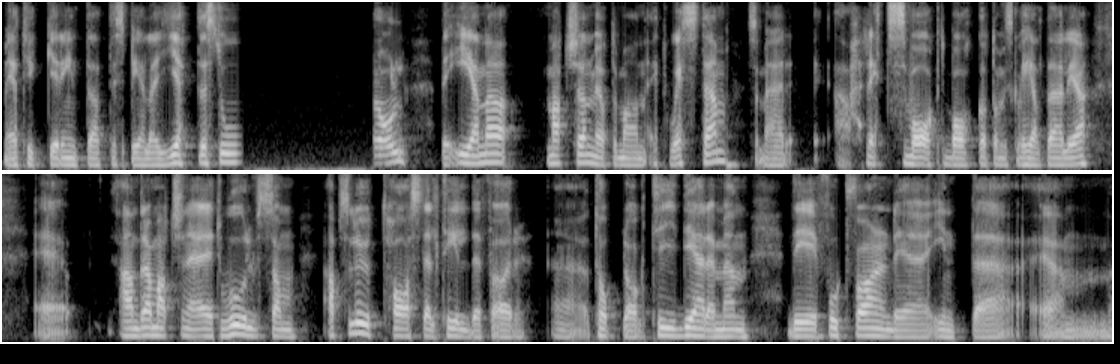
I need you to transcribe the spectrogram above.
Men jag tycker inte att det spelar jättestor roll. Det ena matchen möter man ett West Ham som är ja, rätt svagt bakåt om vi ska vara helt ärliga. Eh, andra matchen är ett Wolves som absolut har ställt till det för eh, topplag tidigare men det är fortfarande inte en,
